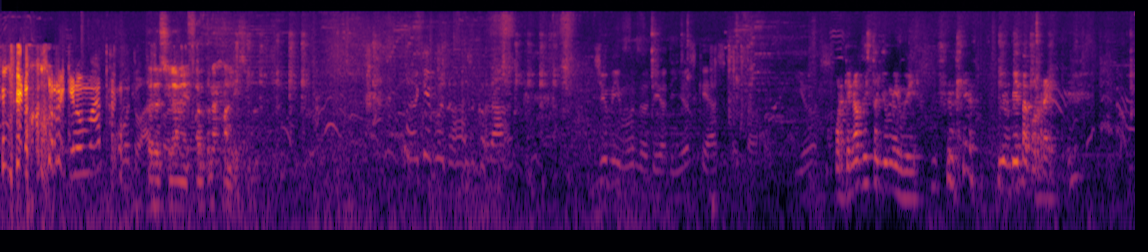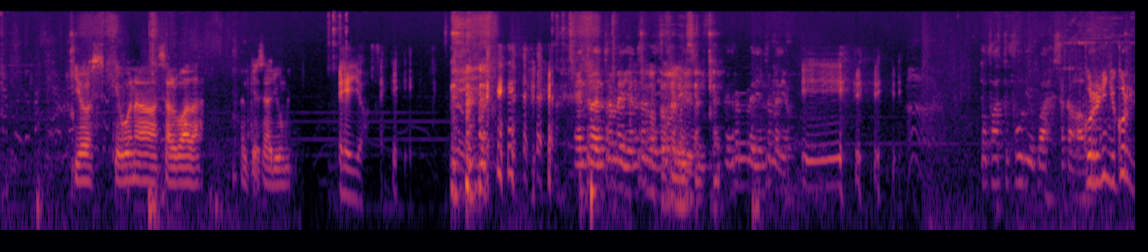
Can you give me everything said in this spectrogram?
¡Pero corre, que nos matan! Puto Pero asco, si la mi fortuna es malísima. Ay, qué puto asco da. Yumi Mundo, tío. Dios, qué asco. chaval. Dios. ¿Por qué no has visto Yumi huir? y empieza a correr. Dios, qué buena salvada. El que sea Yumi. Ellos. Entro, entro en medio, entro en medio. Entro medio, entro en medio. Eh, Todo fast, furious, va, se ha cagado. Corre, niño, corre.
